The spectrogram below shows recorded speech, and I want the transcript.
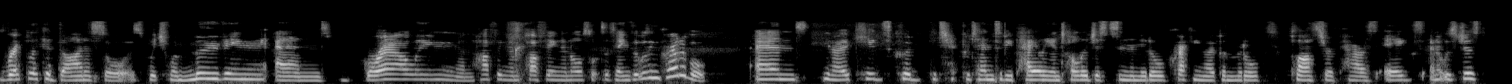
replica dinosaurs which were moving and growling and huffing and puffing and all sorts of things. It was incredible. And, you know, kids could pretend to be paleontologists in the middle, cracking open little plaster of Paris eggs. And it was just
